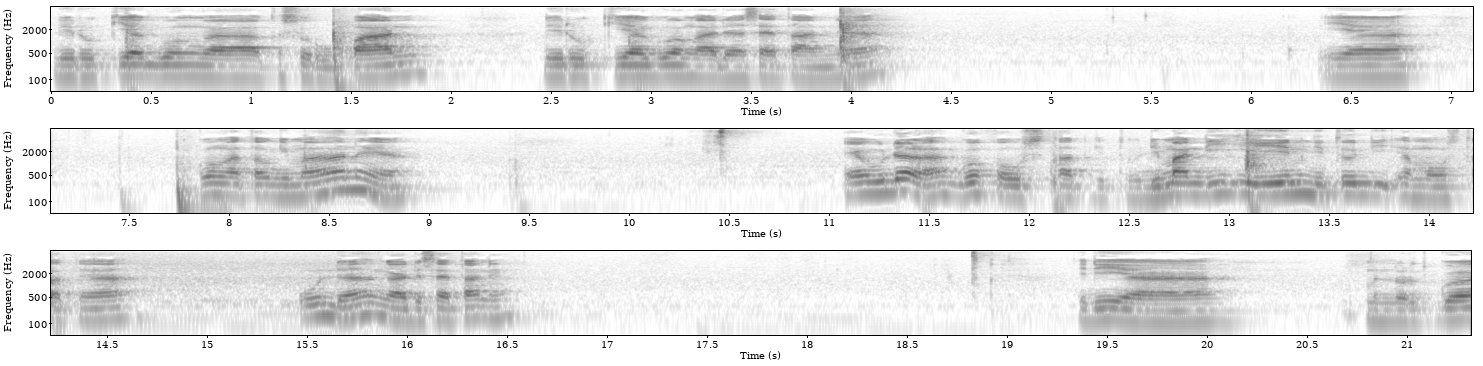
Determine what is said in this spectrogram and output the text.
Di rukia gue nggak kesurupan. Di rukia gue nggak ada setannya. Ya gue nggak tahu gimana ya. Ya udahlah gue ke ustadz gitu. Dimandiin gitu di sama ustadznya udah nggak ada setan ya jadi ya menurut gue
